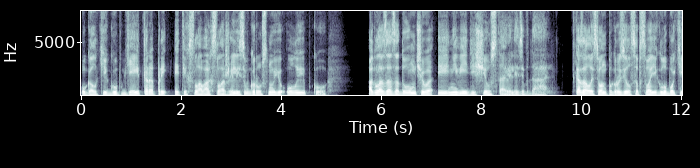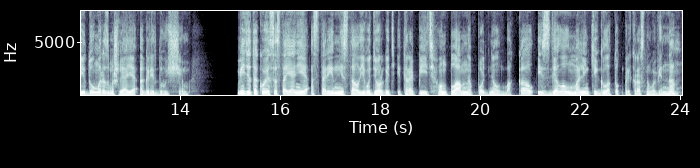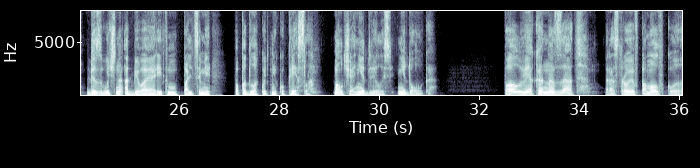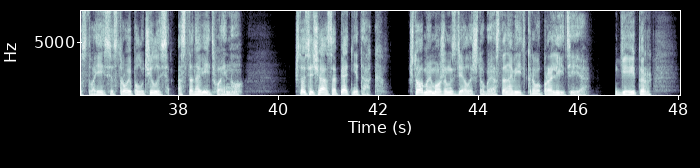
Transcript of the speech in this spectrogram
Уголки губ Гейтера при этих словах сложились в грустную улыбку – а глаза задумчиво и невидяще уставились вдаль. Казалось, он погрузился в свои глубокие думы, размышляя о грядущем. Видя такое состояние, Астарин не стал его дергать и торопить. Он плавно поднял бокал и сделал маленький глоток прекрасного вина, беззвучно отбивая ритм пальцами по подлокотнику кресла. Молчание длилось недолго. Полвека назад Расстроив помолвку с твоей сестрой, получилось остановить войну. Что сейчас опять не так? Что мы можем сделать, чтобы остановить кровопролитие?» Гейтер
